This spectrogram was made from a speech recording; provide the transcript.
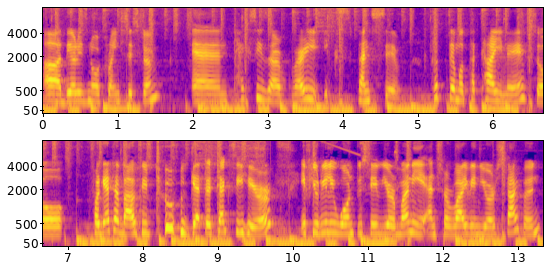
uh, there is no train system and taxis are very expensive. so forget about it to get a taxi here if you really want to save your money and survive in your stipend.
